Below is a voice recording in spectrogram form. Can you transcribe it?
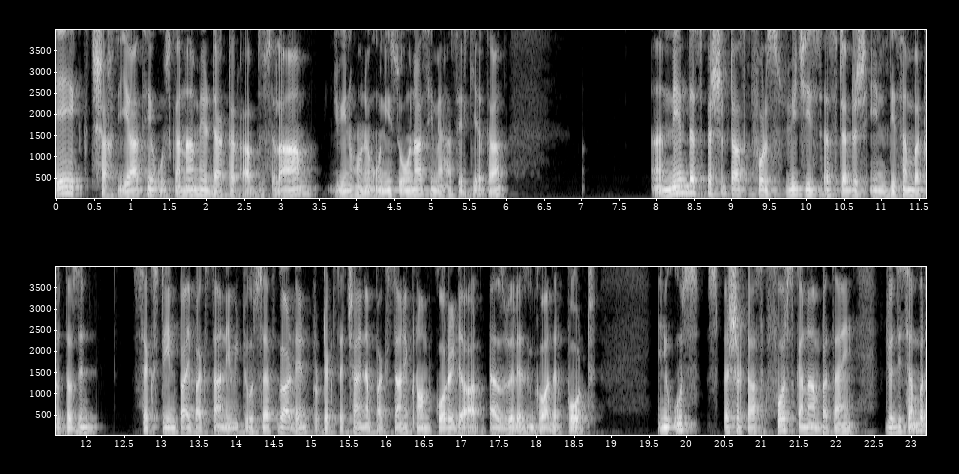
एक शख्सियात है, उसका नाम है डॉक्टर अब्दुलसलाम जो इन्होंने उन्नीस में हासिल किया था। Uh, name the special task force which is established in December 2016 by Pakistan Navy to safeguard and protect the China-Pakistan economic corridor as well as Gwadar port. यानी उस स्पेशल टास्क फोर्स का नाम बताएँ जो दिसंबर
